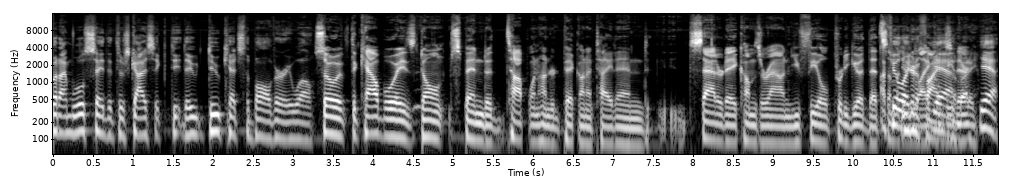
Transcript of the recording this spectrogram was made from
but I will say that there's guys that do, they do catch the ball very well. So if the Cowboys don't spend a top 100 pick on a tight end, Saturday comes around, you feel pretty good that I feel like gonna like find be there. somebody. Yeah.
